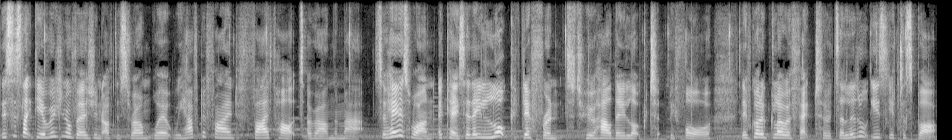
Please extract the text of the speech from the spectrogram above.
This is like the original version of this realm where we have to find five hearts around the map. So here's one. Okay, so they look different to how they looked before. They've got a glow effect, so it's a little easier to spot.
